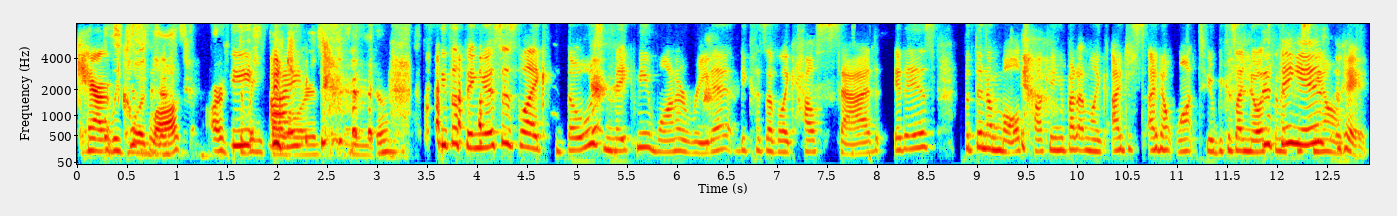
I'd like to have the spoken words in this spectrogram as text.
can't We just coexist. lost our See, three I- followers. See, the thing is, is like those make me want to read it because of like how sad it is. But then I'm all talking about it. I'm like, I just, I don't want to because I know it's the gonna thing piss me is, off. okay,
